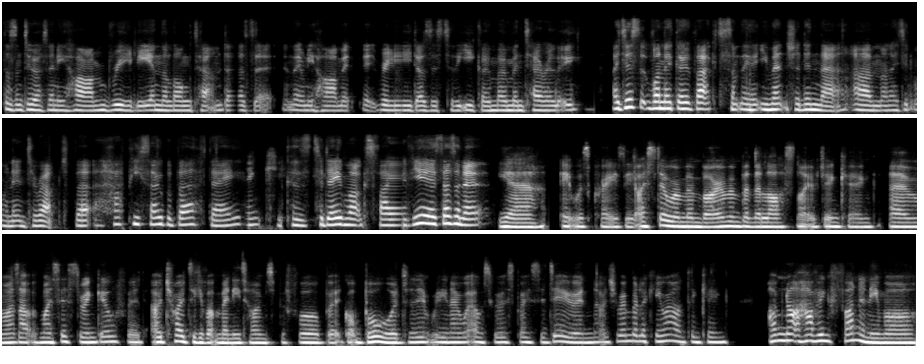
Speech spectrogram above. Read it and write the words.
doesn't do us any harm really in the long term, does it? And the only harm it, it really does is to the ego momentarily. I just want to go back to something that you mentioned in there, um, and I didn't want to interrupt, but happy sober birthday Thank you. because today marks five years, doesn't it? Yeah, it was crazy. I still remember. I remember the last night of drinking. Um, I was out with my sister in Guildford. I tried to give up many times before, but got bored. I didn't really know what else we were supposed to do. And I just remember looking around thinking, I'm not having fun anymore.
